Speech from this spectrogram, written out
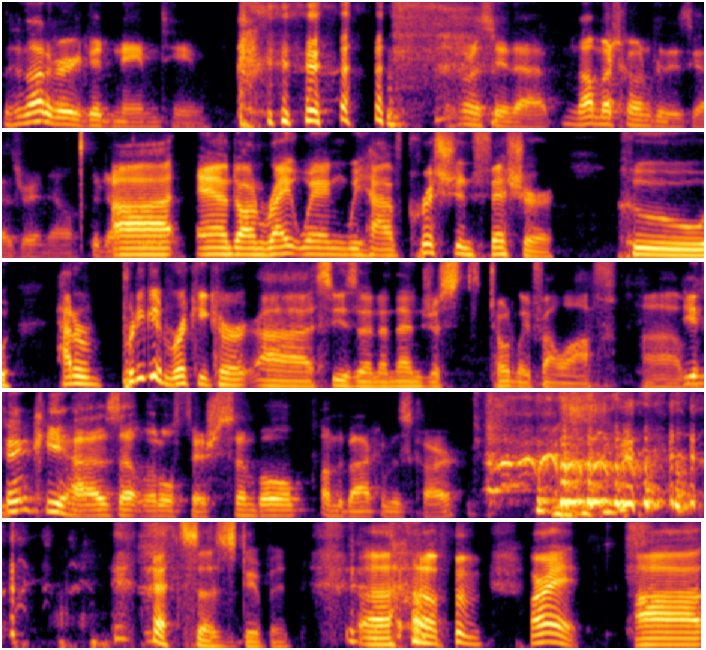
This is not a very good name team. I just want to say that. Not much going for these guys right now. Uh, and on right wing, we have Christian Fischer, who had a pretty good rookie cur- uh, season and then just totally fell off. Um, Do you think he has that little fish symbol on the back of his car? That's so stupid. Um, all right. Uh,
